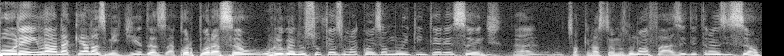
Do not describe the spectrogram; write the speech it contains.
Porém, lá naquelas medidas, a corporação, o Rio Grande do Sul fez uma coisa muito interessante. Tá? Só que nós estamos numa fase de transição.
